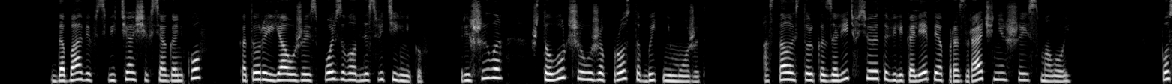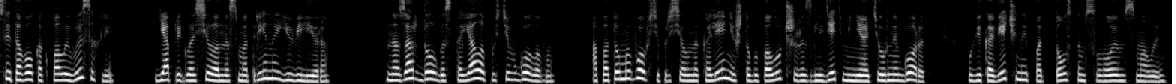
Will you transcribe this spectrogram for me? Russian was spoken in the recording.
Добавив светящихся огоньков, которые я уже использовала для светильников, решила, что лучше уже просто быть не может. Осталось только залить все это великолепие прозрачнейшей смолой. После того, как полы высохли, я пригласила на смотрины ювелира. Назар долго стоял, опустив голову, а потом и вовсе присел на колени, чтобы получше разглядеть миниатюрный город, увековеченный под толстым слоем смолы.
